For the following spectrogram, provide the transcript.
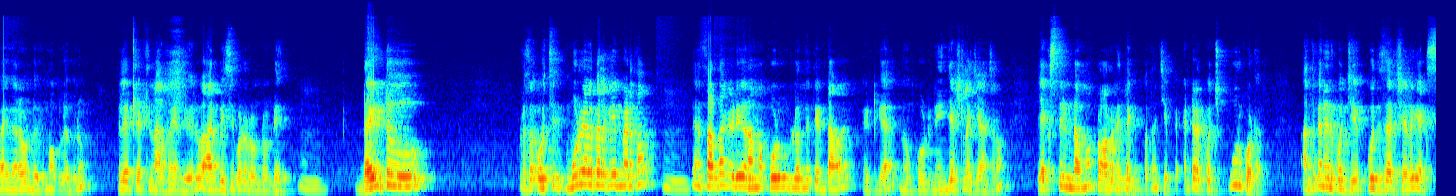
ఫైవ్ అరౌండ్ హిమోగ్లోబిన్ ప్లేట్లెట్లు నలభై ఎనిమిది వేలు ఆర్బీసీ కూడా రెండు ఉండేది. డైట్ ఇప్పుడు వచ్చి మూడు వేల పిల్లలకి ఏం పెడతాం? నేను సరదాగా అడిగాను అమ్మ కోడిగుడ్లోనే తింటావా? గట్టిగా నువ్వు కోడి నేను ఇంజక్షన్లో చేయాల్సిన ఎగ్స్ తిండమ్మా ప్రాబ్లం తగ్గిపోతుందని చెప్పి. అంటే కొంచెం పూర్ కూడా. అందుకని నేను కొంచెం ఎక్కువ చేయాలి ఎగ్స్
